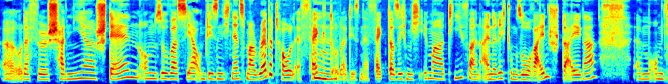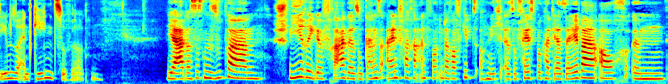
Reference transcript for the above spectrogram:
Äh, oder für Scharnierstellen, um sowas ja, um diesen, ich nenne es mal Rabbit Hole-Effekt mhm. oder diesen Effekt, dass ich mich immer tiefer in eine Richtung so reinsteige, ähm, um dem so entgegenzuwirken. Ja, das ist eine super schwierige Frage. So ganz einfache Antworten darauf gibt's auch nicht. Also Facebook hat ja selber auch ähm,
